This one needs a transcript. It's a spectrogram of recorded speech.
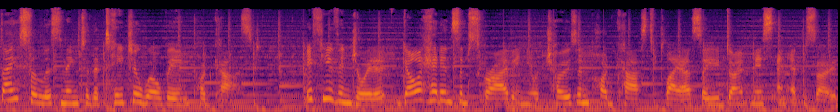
Thanks for listening to the Teacher Wellbeing Podcast. If you've enjoyed it, go ahead and subscribe in your chosen podcast player so you don't miss an episode.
